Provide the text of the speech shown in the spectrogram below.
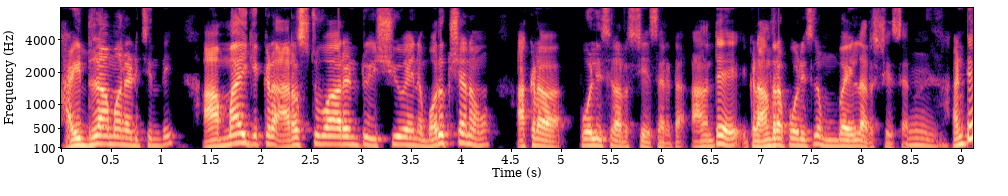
హైడ్రామా నడిచింది. ఆ అమ్మాయికి ఇక్కడ అరెస్ట్ వారెంట్ ఇష్యూ అయిన మరుక్షణం అక్కడ పోలీసులు అరెస్ట్ చేశారట. అంటే ఇక్కడ ఆంధ్ర పోలీసులు ముంబైలో అరెస్ట్ చేశారు. అంటే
